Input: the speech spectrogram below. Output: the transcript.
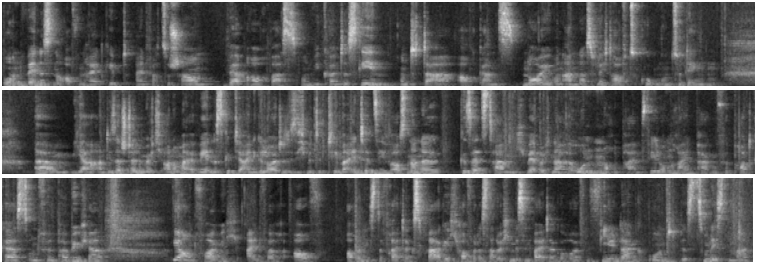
Und wenn es eine Offenheit gibt, einfach zu schauen, wer braucht was und wie könnte es gehen und da auch ganz neu und anders vielleicht drauf zu gucken und zu denken. Ähm, ja, an dieser Stelle möchte ich auch nochmal erwähnen, es gibt ja einige Leute, die sich mit dem Thema intensiv auseinandergesetzt haben. Ich werde euch nachher unten noch ein paar Empfehlungen reinpacken für Podcasts und für ein paar Bücher. Ja, und freue mich einfach auf eure nächste Freitagsfrage. Ich hoffe, das hat euch ein bisschen weitergeholfen. Vielen Dank und bis zum nächsten Mal.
